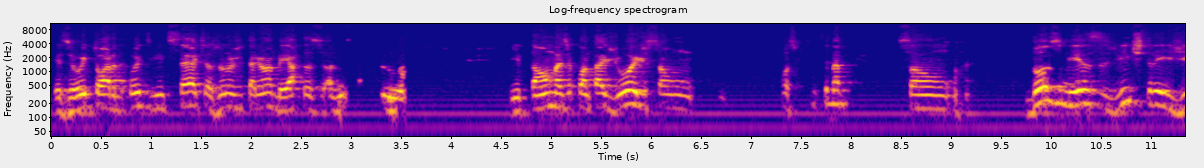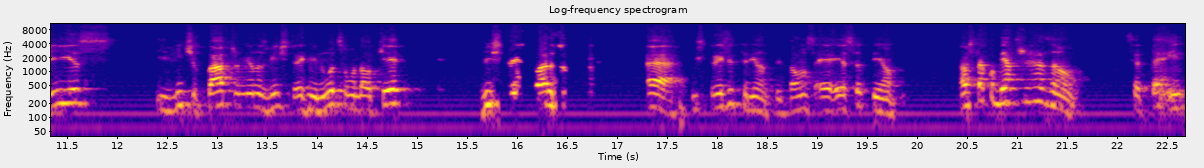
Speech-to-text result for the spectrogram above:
quer dizer, 8 horas, 8h27, as urnas estariam abertas a 27 minutos. Então, mas a contagem de hoje são. São 12 meses, 23 dias e 24 menos 23 minutos, vão dar o quê? 23 horas. É, 23 e 30. Então, é, esse é o tempo. Ela está coberto de razão. Você tem,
